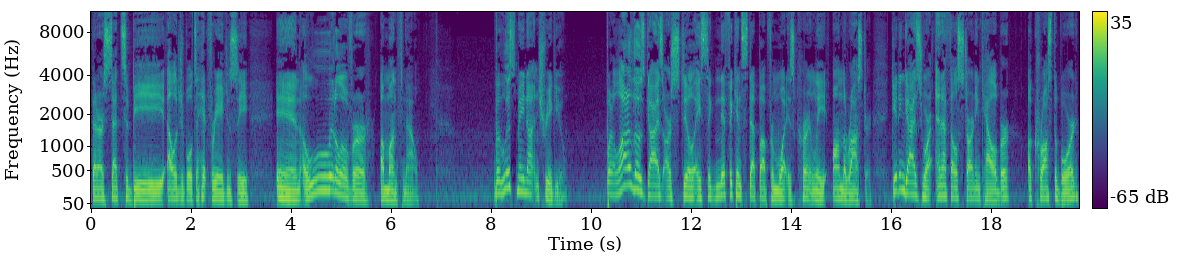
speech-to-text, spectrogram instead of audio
that are set to be eligible to hit free agency in a little over a month now. The list may not intrigue you, but a lot of those guys are still a significant step up from what is currently on the roster. Getting guys who are NFL starting caliber across the board,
